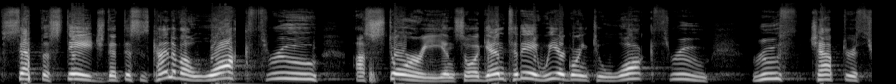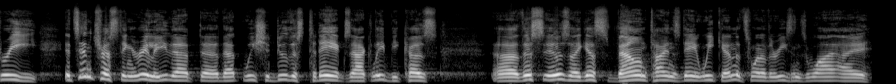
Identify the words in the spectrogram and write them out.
set the stage that this is kind of a walk through a story. And so, again, today we are going to walk through Ruth chapter 3. It's interesting, really, that, uh, that we should do this today exactly because uh, this is, I guess, Valentine's Day weekend. It's one of the reasons why I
